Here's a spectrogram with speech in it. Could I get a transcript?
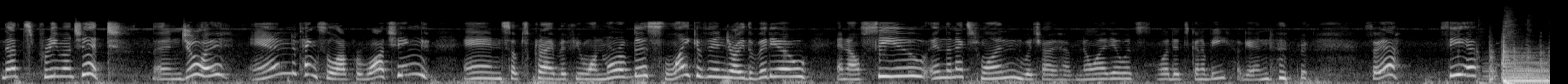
that's pretty much it. Enjoy, and thanks a lot for watching and subscribe if you want more of this. Like if you enjoyed the video. And i'll see you in the next one which i have no idea what's what it's gonna be again. So yeah. See ya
